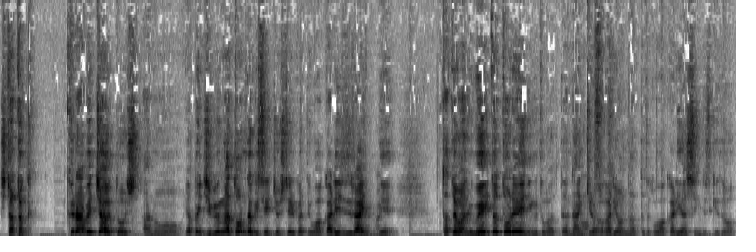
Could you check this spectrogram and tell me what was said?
人と比べちゃうとあのやっぱり自分がどんだけ成長してるかって分かりづらいんで、はい例えばねウェイトトレーニングとかだったら何キロ上がるようになったとか分かりやすいんですけど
